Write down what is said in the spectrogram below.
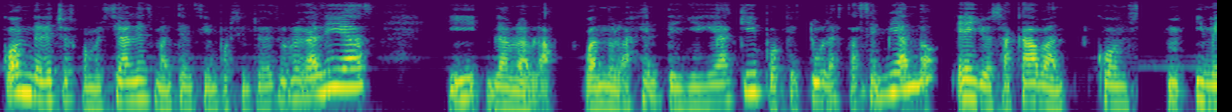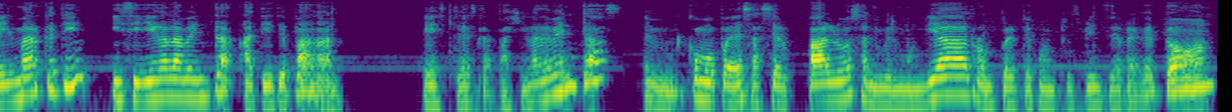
con derechos comerciales. Mantén 100% de tus regalías. Y bla, bla, bla. Cuando la gente llegue aquí, porque tú la estás enviando, ellos acaban con email marketing y si llega la venta, a ti te pagan. Esta es la página de ventas. Em, cómo puedes hacer palos a nivel mundial, romperte con tus bits de reggaetón.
